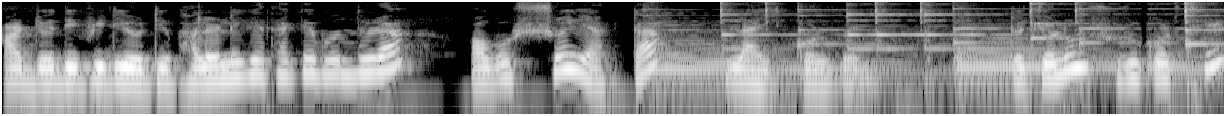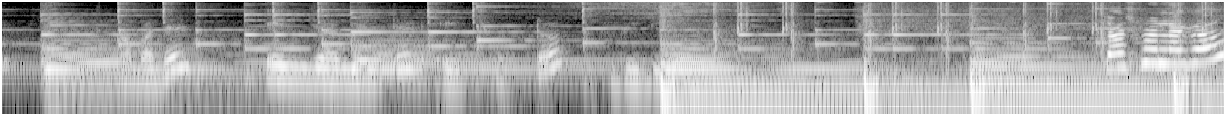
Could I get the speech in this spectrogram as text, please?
আর যদি ভিডিওটি ভালো লেগে থাকে বন্ধুরা, অবশ্যই একটা লাইক করবেন। তো চলুন শুরু করছি আমাদের এনজয়মেন্টের এই ছোট্ট ভিডিও। চশমা লাগাও।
